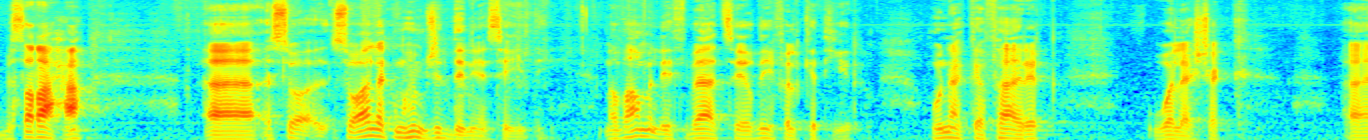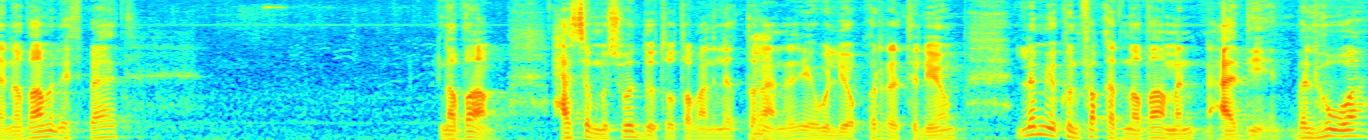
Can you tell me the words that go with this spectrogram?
بصراحة سؤالك مهم جدا يا سيدي. نظام الإثبات سيضيف الكثير. هناك فارق ولا شك. نظام الإثبات؟ نظام. حسب مسودته طبعا اللي اطلعنا عليه واللي أقرت اليوم لم يكن فقط نظاما عاديا بل هو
